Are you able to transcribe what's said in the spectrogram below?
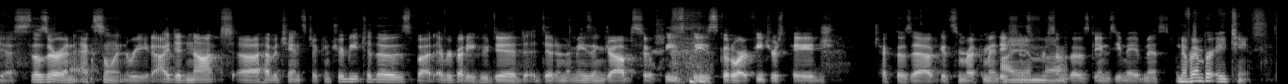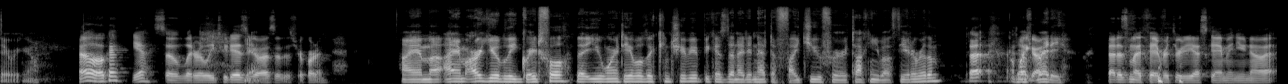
Yes, those are an excellent read. I did not uh, have a chance to contribute to those, but everybody who did did an amazing job. So please, please go to our features page, check those out, get some recommendations am, for some uh, of those games you may have missed. November 18th. There we go. Oh, okay, yeah. So literally two days ago, as of this recording. I am uh, I am arguably grateful that you weren't able to contribute because then I didn't have to fight you for talking about Theatrhythm. Uh, oh my god, ready. that is my favorite 3DS game, and you know it.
